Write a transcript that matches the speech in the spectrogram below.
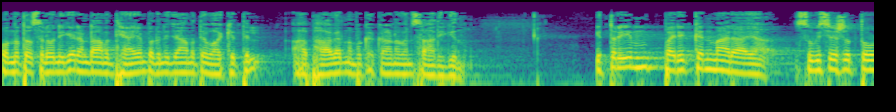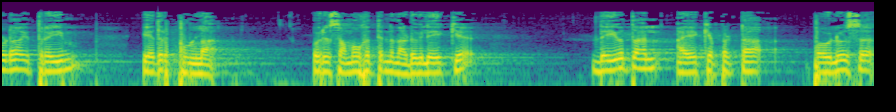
ഒന്ന് തെസലോനിക രണ്ടാമധ്യായം പതിനഞ്ചാമത്തെ വാക്യത്തിൽ ആ ഭാഗം നമുക്ക് കാണുവാൻ സാധിക്കുന്നു. ഇത്രയും പരുക്കന്മാരായ സുവിശേഷത്തോട് ഇത്രയും എതിർപ്പുള്ള ഒരു സമൂഹത്തിന്റെ നടുവിലേക്ക് ദൈവത്താൽ അയക്കപ്പെട്ട പൗലൂസ്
